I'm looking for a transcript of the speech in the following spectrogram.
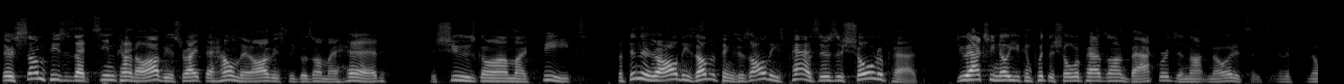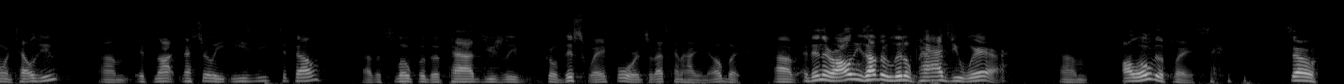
There's some pieces that seem kind of obvious, right? The helmet obviously goes on my head, the shoes go on my feet, But then there are all these other things. There's all these pads. There's the shoulder pads. Do you actually know you can put the shoulder pads on backwards and not know it? It's, it's, no one tells you. Um, it's not necessarily easy to tell. Uh, the slope of the pads usually go this way forward, so that's kind of how you know. But uh, and then there are all these other little pads you wear um, all over the place. so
